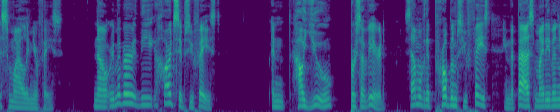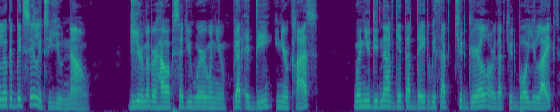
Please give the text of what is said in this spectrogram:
a smile in your face. Now, remember the hardships you faced and how you persevered. Some of the problems you faced in the past might even look a bit silly to you now. Do you remember how upset you were when you got a D in your class? When you did not get that date with that cute girl or that cute boy you liked?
